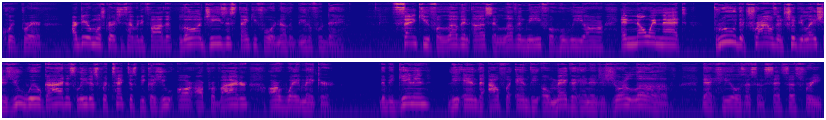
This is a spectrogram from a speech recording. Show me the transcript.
quick prayer. Our dear, most gracious Heavenly Father, Lord Jesus, thank you for another beautiful day. Thank you for loving us and loving me for who we are and knowing that through the trials and tribulations, you will guide us, lead us, protect us because you are our provider, our waymaker, the beginning, the end, the alpha and the omega. And it is your love that heals us and sets us free.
